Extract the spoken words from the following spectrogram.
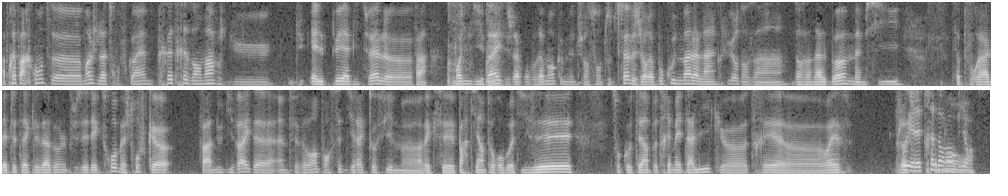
Après, par contre, euh, moi je la trouve quand même très très en marge du, du LP habituel. Enfin, euh, moi, New Divide, vois vraiment comme une chanson toute seule. J'aurais beaucoup de mal à l'inclure dans un, dans un album, même si ça pourrait aller peut-être avec les albums les plus électro. Mais je trouve que enfin, New Divide, elle, elle, me fait vraiment penser direct au film, euh, avec ses parties un peu robotisées, son côté un peu très métallique, très. ouais, oui, elle est très dans l'ambiance.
